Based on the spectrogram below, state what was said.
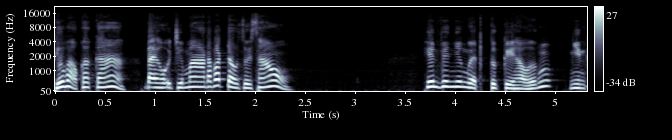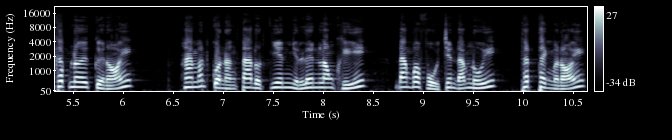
Thiếu bảo ca ca đại hội trừ ma đã bắt đầu rồi sao? Hiên viên như nguyệt cực kỳ hào hứng, nhìn khắp nơi cười nói, hai mắt của nàng ta đột nhiên nhìn lên long khí, đang bao phủ trên đám núi, thất thanh mà nói.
